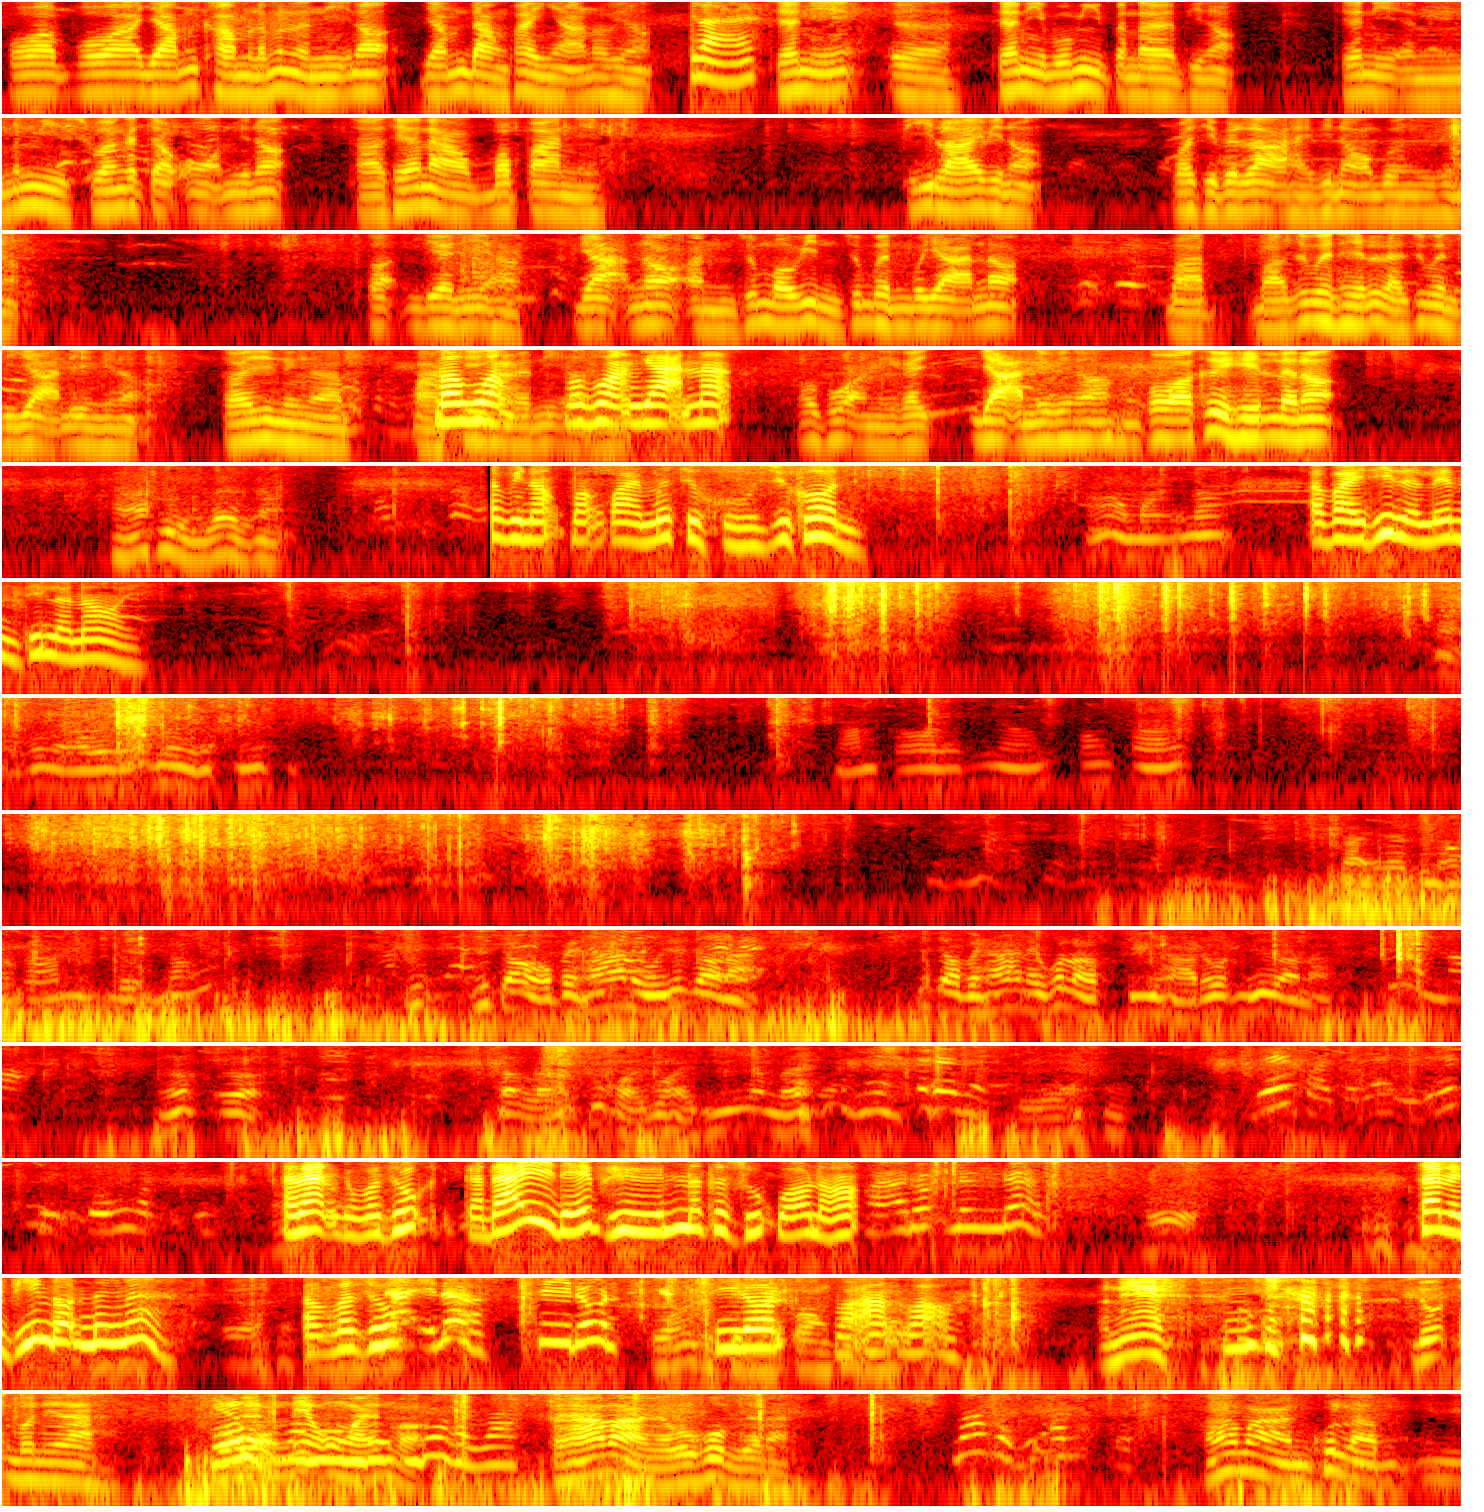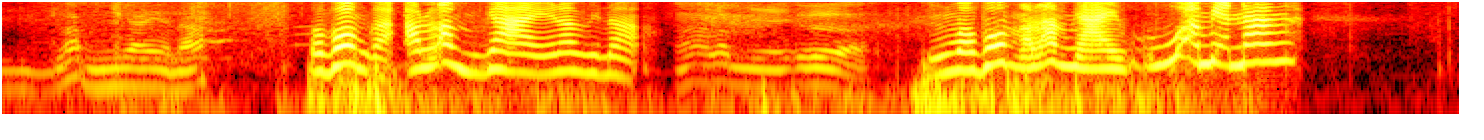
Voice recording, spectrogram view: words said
เพราะว่าเพราะว่ายามมันคำแล้วมันอันนี้เนาะยามมันดังไผ่หยาเนาะพี่เนาะหลายเท่านี้เออเท่านี้บ่มีปันไดพี่เนาะเท่านี้อันมันมีสวนกระเจ้าอ้อมอยู่เนาะถ้าเท่าหนาวบ่ปานนี่พี่ร้ายพี่เนาะว่าสิไปล่าให้พี่น้องเบิ่งอยู่พี่เนาะตอนเดี๋ยวนี้ครับยานเนาะอันซุมบ่วินซุมเพิ่นบ่ยานเนาะบาดบาดซุมเพิ่นเห็นแหละซุมเพิ่นสิยานเองพี่เนาะตอนที่หนึงอะปากบ่ห่วงเก่แบบนี้บ่ห่วงยานน่ะบ่พวกอันนี้ก็ยานอยู่พี่น้องเพราะว่าเคยเห็นเลยเนาะ หาถึงเลยเนาะถ้าพี่น้องบอกว่ามืดสุขูทุกคนอ้าวมาเนาะเอาไปที่ละเล่นที่ละน้อย เอาพวกเราเลยไม่น้ำกอเลยพี่น้องท้องฟ้าใส่เลยพี่น้องครับเด็ดเนาะ ยี่เจ้าเอาไปหาเลยยี่เจ้าน่ะยี่เจ้าไปหาในคนละสี่หาโดดยี่เจ้าน่ะเออเออถ้าหลังตู้ข่อยบ่ให้พี่ยังไงอันนั้นก็บ่สุกก็ได้เด้พื้นน่าจะสุกบ่เนาะขวารถหนึ่งเด้อถ้าในพิงโดดหนึงนะเอาบ่สุกใหญ่เด้อสี่ดุนที่โดนบ่อ่านบ่อันนี้ดูดบนนี้นะ เดี๋ยวเนี่ยเอาไว้บ่ไปหามาเนี่ยว่าพุ่มจะนะหามาอันคนละรับใหญ่อะนะบ่พ่อมก็เอาลำใหญ่นะพี่น้องหารับใหญ่เออบ่พ่อมเอาลำใหญ่อู้เอาเมียนาง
